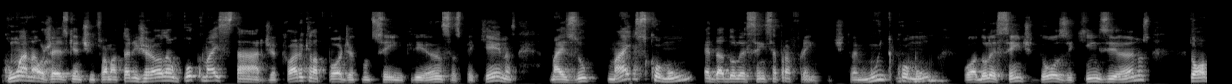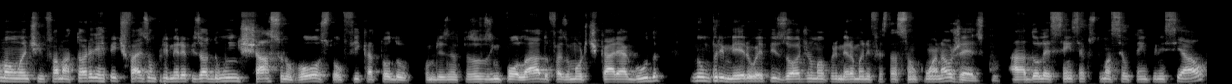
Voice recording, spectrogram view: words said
Com analgésico e anti-inflamatório, em geral, ela é um pouco mais tarde. É claro que ela pode acontecer em crianças pequenas, mas o mais comum é da adolescência para frente. Então é muito comum uhum. o adolescente, 12, 15 anos, toma um anti-inflamatório e de repente faz um primeiro episódio de um inchaço no rosto, ou fica todo, como dizem as pessoas, empolado, faz uma urticária aguda, num primeiro episódio, numa primeira manifestação com analgésico. A adolescência costuma ser o tempo inicial,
